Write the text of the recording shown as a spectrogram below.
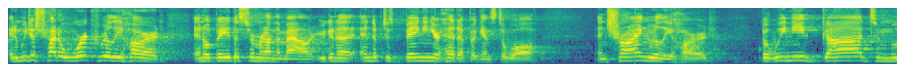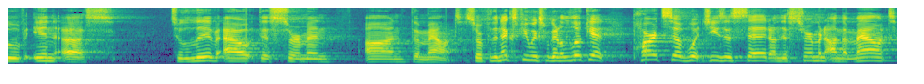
and we just try to work really hard and obey the Sermon on the Mount, you're going to end up just banging your head up against a wall and trying really hard. But we need God to move in us to live out this Sermon on the Mount. So, for the next few weeks, we're going to look at parts of what Jesus said on this Sermon on the Mount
